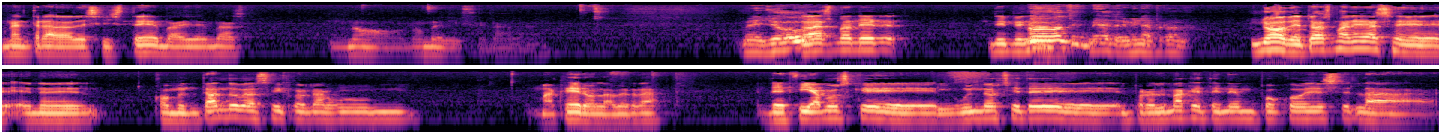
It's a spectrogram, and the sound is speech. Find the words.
una entrada de sistema y demás, no, no me dice nada. ¿eh? Hombre, De yo... todas maneras, dime, No, no, termina, termina, perdona. No, de todas maneras, eh, en el, comentándome así con algún maquero, la verdad, decíamos que el Windows 7, el problema que tiene un poco es la,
